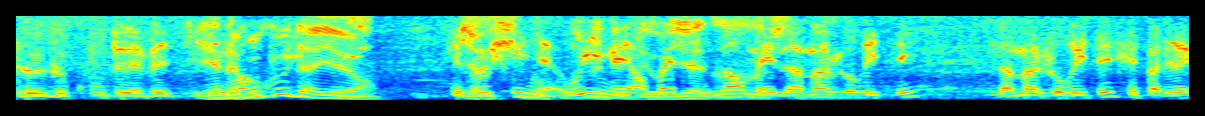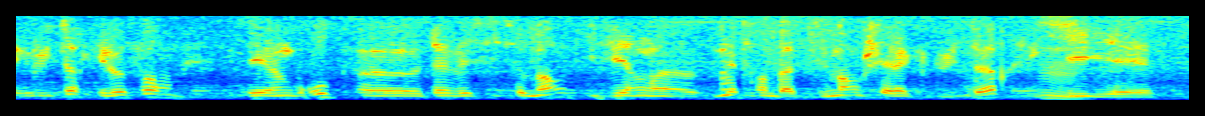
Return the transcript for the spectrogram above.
le, le coût d'investissement. Il y en a beaucoup d'ailleurs. C'est Il y a le aussi Chine. Oui, de mais en fait, non, hein, mais la nous. majorité, la majorité, c'est pas les agriculteurs qui le font. C'est un groupe euh, d'investissement qui vient euh, mettre un bâtiment chez l'agriculteur et Hmm. qui, est- qui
